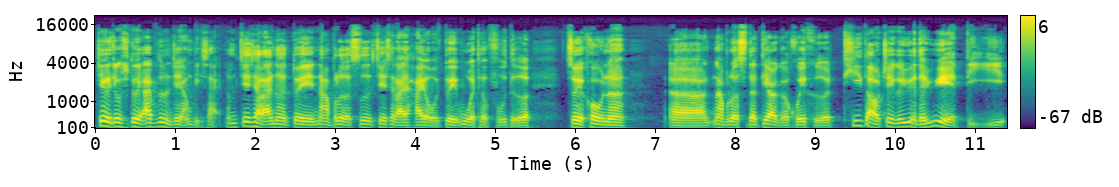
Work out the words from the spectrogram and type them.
这个就是对埃弗顿这场比赛。那么接下来呢，对那不勒斯，接下来还有对沃特福德，最后呢，呃，那不勒斯的第二个回合踢到这个月的月底，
